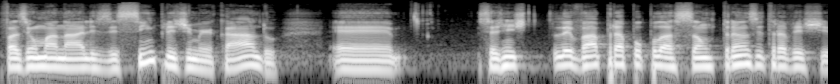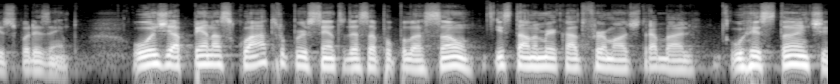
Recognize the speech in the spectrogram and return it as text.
fazer uma análise simples de mercado, é, se a gente levar para a população trans e travestis, por exemplo, Hoje, apenas 4% dessa população está no mercado formal de trabalho. O restante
